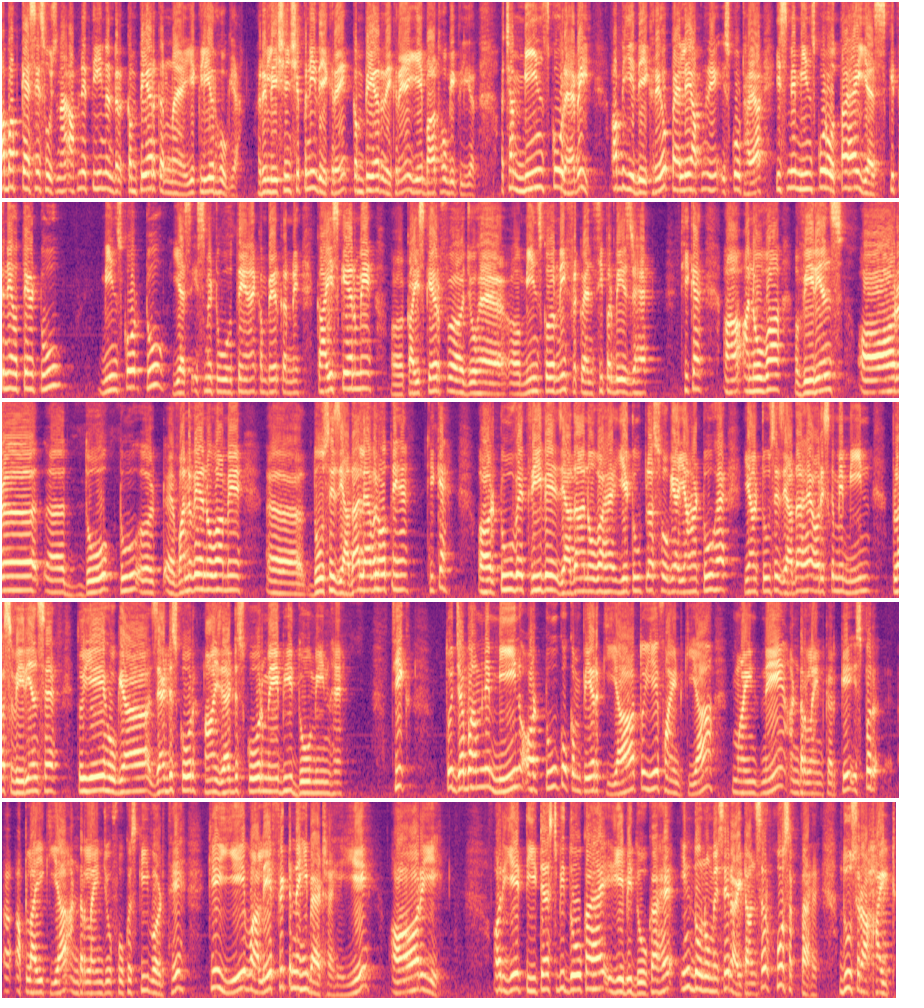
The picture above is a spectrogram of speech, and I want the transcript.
अब आप कैसे सोचना है? आपने तीन अंडर कंपेयर करना है। ये क्लियर हो गया। रिलेशनशिप नहीं देख रहे हैं कंपेयर देख रहे हैं ये बात होगी क्लियर अच्छा मीन स्कोर है भाई अब ये देख रहे हो पहले आपने इसको उठाया इसमें मीन स्कोर होता है यस कितने होते हैं? Two mean score two yes इसमें टू होते हैं कंपेयर करने। काई स्केयर में काई स्केयर जो है मीन स्कोर नहीं फ्रिक्वेंसी पर बेस्ड है ठीक है? अनोवा वेरियंस और आ, दो टू वन वे अनोवा में आ, दो से ज़्यादा लेवल होते हैं। ठीक है? और टू वे थ्री वे ज़्यादा अनोवा है, ये टू प्लस हो गया, यहाँ टू है, यहाँ टू से ज़्यादा है, और इसमें मीन प्लस वेरियंस है। तो ये हो गया जेड स्कोर हाँ जेड स्कोर में भी दो मीन है। ठीक? तो जब हमने मीन और टू को कंपेयर किया तो ये फाइंड किया माइंड ने अंडरलाइन करके, इस पर अप्लाई किया अंडरलाइन जो फोकस की वर्ड थे, कि ये वाले फिट नहीं बैठ रहे, ये और ये। और ये टी टेस्ट भी दो का है ये भी दो का है। इन दोनों में से राइट आंसर हो सकता है। दूसरा हाइट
